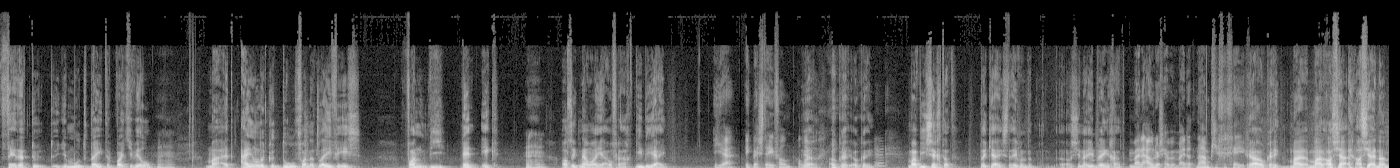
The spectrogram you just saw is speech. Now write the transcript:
verder. Je moet weten wat je wil. Mhm. Maar het eindelijke doel van het leven is: van wie ben ik? Mhm. Als ik nou aan jou vraag, wie ben jij? Ja, ik ben Stefan. Hallo. Ja, oké, oké. Maar wie zegt dat? Dat jij, dat, als je naar je brain gaat. Mijn ouders hebben mij dat naampje gegeven. Ja, oké. Maar, maar als, jij, als jij dan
